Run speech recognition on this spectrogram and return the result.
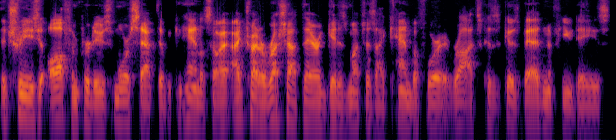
the trees often produce more sap that we can handle. So I, I try to rush out there and get as much as I can before it rots because it goes bad in a few days.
